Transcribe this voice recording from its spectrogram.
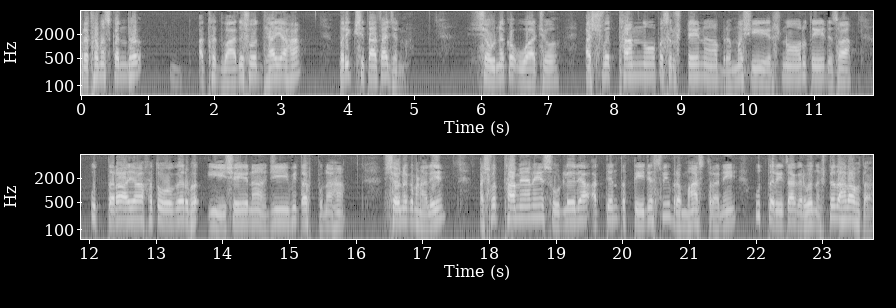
प्रथमस्कंध अथ द्वादशोध्याय परीक्षिताचा जन्म। शौनक उवाच अश्वत्थाम्नोपसृष्टेन ब्रह्मशीर्ष्णोरुतेजसा उत्तराया हतो गर्भ ईशेन जीवित पुनः। शौनक म्हणाले अश्वत्थाम्याने सोडलेल्या अत्यंत तेजस्वी ब्रह्मास्त्राने उत्तरेचा गर्भ नष्ट झाला होता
